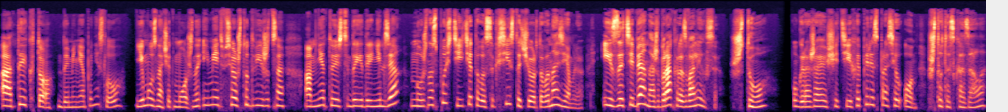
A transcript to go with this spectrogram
А ты кто? Да меня понесло. Ему, значит, можно иметь все, что движется, а мне, то есть, до ядри нельзя? Нужно спустить этого сексиста чертова на землю. Из-за тебя наш брак развалился. Что? Угрожающе тихо переспросил он. «Что ты сказала?»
